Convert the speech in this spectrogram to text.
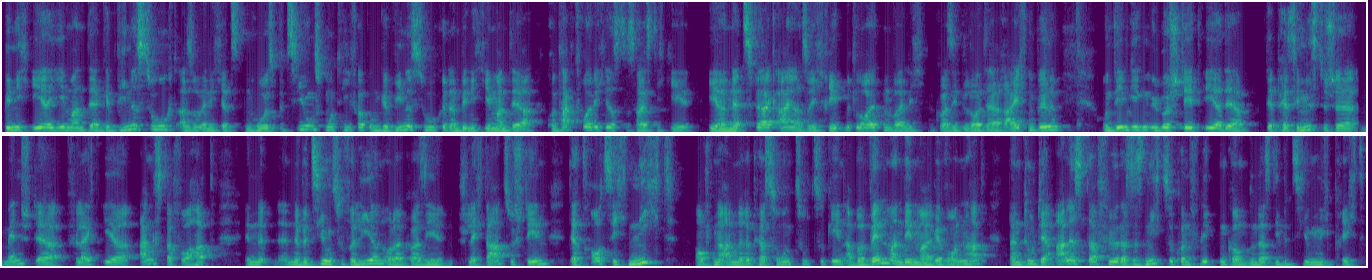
bin ich eher jemand, der Gewinne sucht? Also wenn ich jetzt ein hohes Beziehungsmotiv habe und Gewinne suche, dann bin ich jemand, der kontaktfreudig ist. Das heißt, ich gehe eher Netzwerk ein, also ich rede mit Leuten, weil ich quasi die Leute erreichen will. Und dem gegenüber steht eher der, der pessimistische Mensch, der vielleicht eher Angst davor hat, in eine Beziehung zu verlieren oder quasi schlecht dazustehen, der traut sich nicht auf eine andere Person zuzugehen. Aber wenn man den mal gewonnen hat, dann tut er alles dafür, dass es nicht zu Konflikten kommt und dass die Beziehung nicht bricht.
